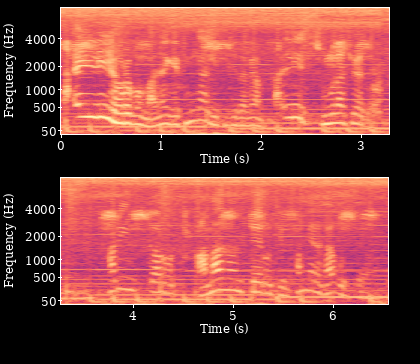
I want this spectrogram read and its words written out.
빨리 여러분 만약에 생각이 있으시다면 빨리 주문하셔야 돼요. 할인가로 4만원대로 지금 판매를 하고 있어요.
